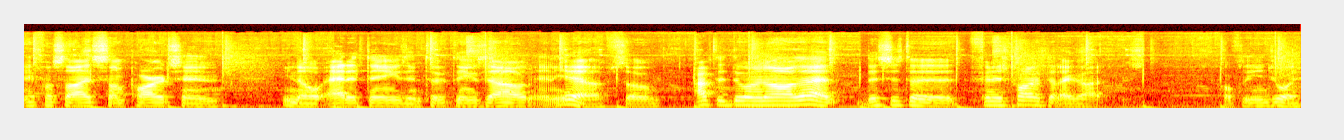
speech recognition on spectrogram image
emphasize some parts and, you know, added things and took things out. And yeah, so after doing all that, this is the finished product that I got. Hopefully you enjoy.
